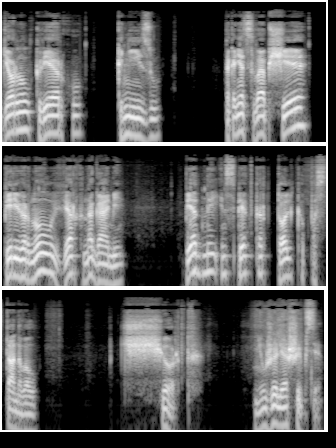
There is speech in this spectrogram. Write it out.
дернул кверху, к низу. Наконец, вообще перевернул вверх ногами. Бедный инспектор только постановал. Черт! Неужели ошибся?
